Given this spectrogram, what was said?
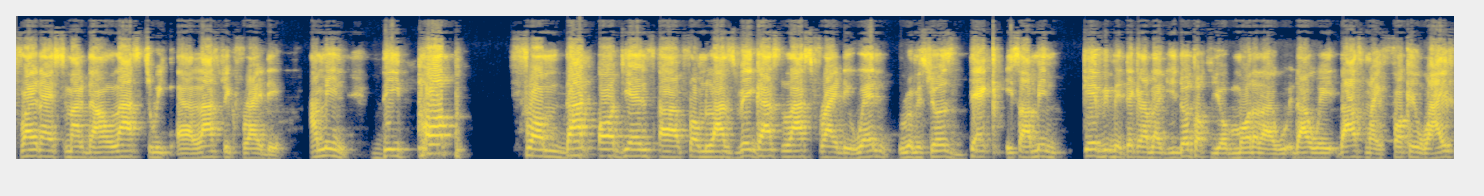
Friday SmackDown last week, uh, last week Friday. I mean, the pop from that audience uh, from Las Vegas last Friday when Romisio's deck is, I mean, gave him a deck, and I'm like, you don't talk to your mother that, that way. That's my fucking wife.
